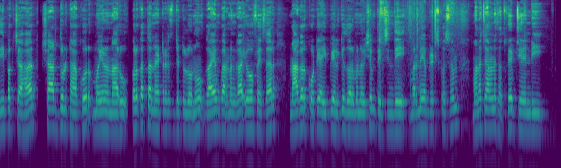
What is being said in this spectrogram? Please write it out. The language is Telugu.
దీపక్ చహర్ షార్దుల్ ఠాకూర్ మయనున్నారు. కోల్కతా నైట్ రైడర్స్ జట్టులోనూ గాయం కారణంగా యువ ఫేసర్ నాగర్ కోటి ఐపీఎల్కి దూరమైన విషయం తెలిసిందే. మరిన్ని అప్డేట్స్ కోసం మన ఛానల్ని సబ్స్క్రైబ్ చేయండి.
